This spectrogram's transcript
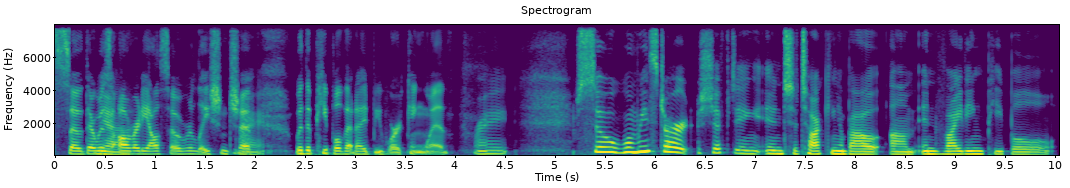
So there was Yeah. already also a relationship Right. with the people that I'd be working with. Right. So when we start shifting into talking about um, inviting people,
